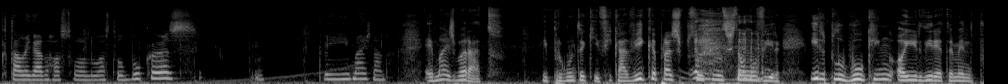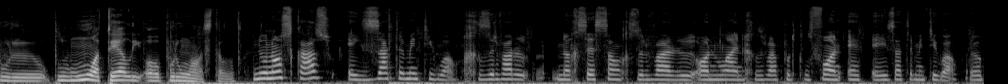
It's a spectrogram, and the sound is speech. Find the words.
que está ligado ao Hostel World, Hostel Bookers, e mais nada. É mais barato. E pergunto aqui, fica a dica para as pessoas que nos estão a ouvir: ir pelo booking ou ir diretamente por, eh, por um hotel ou por um hostel? No nosso caso, é exatamente igual. Reservar na recepção, reservar online, reservar por telefone é, é exatamente igual. É O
